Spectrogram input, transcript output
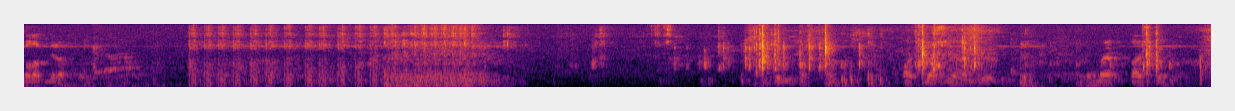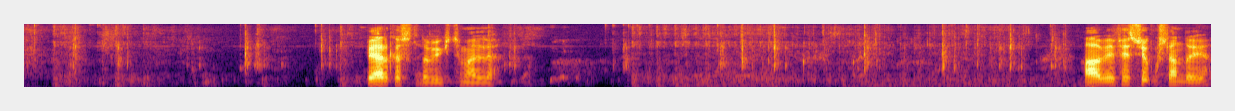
olabilir ha. Benim mi kaçtı? Açmış ya. Bomba yapıp açtı. Bir arkasında büyük ihtimalle. Efes yokmuş lan dayı.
